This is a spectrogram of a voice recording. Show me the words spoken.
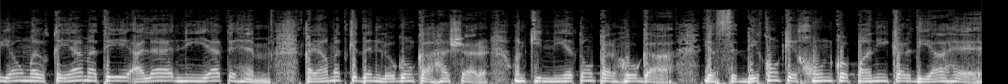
یوم القیامتی نیت قیامت کے دن لوگوں کا حشر ان کی نیتوں پر ہوگا، یا صدیقوں کے خون کو پانی کر دیا ہے۔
